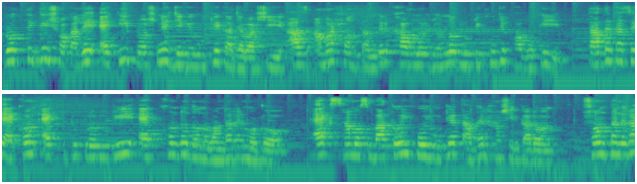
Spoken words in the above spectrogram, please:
প্রত্যেকদিন সকালে একই প্রশ্নে জেগে উঠে গাজাবাসী, আজ আমার সন্তানদের খাওয়ানোর জন্য রুটি খুঁজে পাবো কি? তাদের কাছে এখন এক টুকরো রুটি, এক খণ্ড ধনভাণ্ডারের মতো। এক চামচ বাতই হয়ে উঠে তাদের হাসির কারণ। সন্তানেরা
